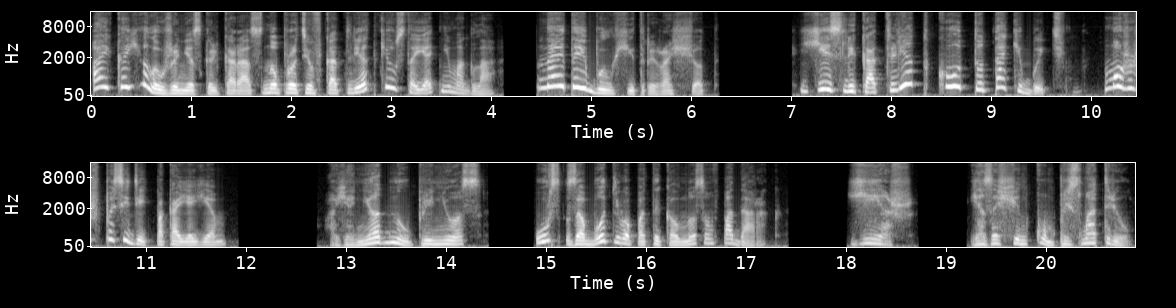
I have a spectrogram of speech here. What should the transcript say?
Айка ела уже несколько раз, но против котлетки устоять не могла. На это и был хитрый расчет. «Если котлетку, то так и быть. Можешь посидеть, пока я ем». «А я не одну принес». Урс заботливо потыкал носом в подарок. «Ешь, я за щенком присмотрю».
